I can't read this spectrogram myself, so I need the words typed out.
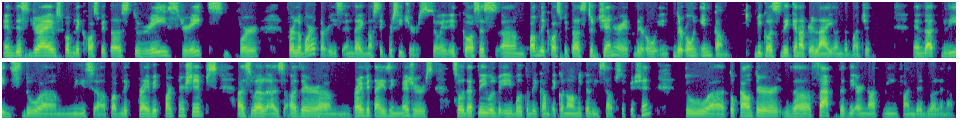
And this drives public hospitals to raise rates for for laboratories and diagnostic procedures. So it, it causes um, public hospitals to generate their own their own income because they cannot rely on the budget and that leads to um, these uh, public-private partnerships as well as other um, privatizing measures so that they will be able to become economically self-sufficient to uh, to counter the fact that they are not being funded well enough.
